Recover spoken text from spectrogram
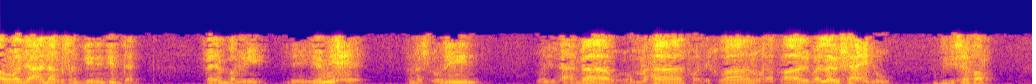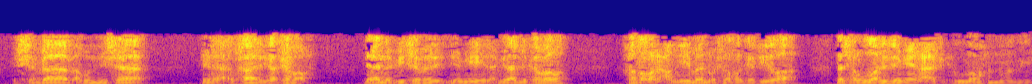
أو رجع ناقص الدين جدا فينبغي لجميع المسؤولين وللآباء والأمهات والإخوان والأقارب ألا يساعدوا في سفر الشباب أو النساء إلى الخارج إلى الكفرة لأن في سفر الجميع إلى بلاد الكفرة خطرا عظيما وشرا كثيرا. نسأل الله للجميع العافية. اللهم آمين.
